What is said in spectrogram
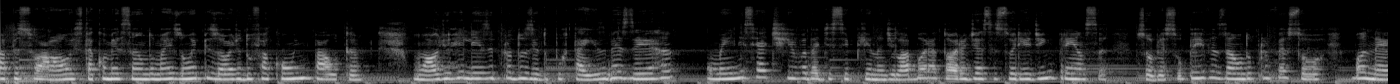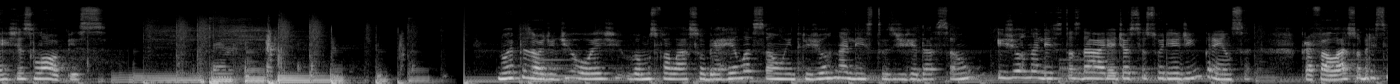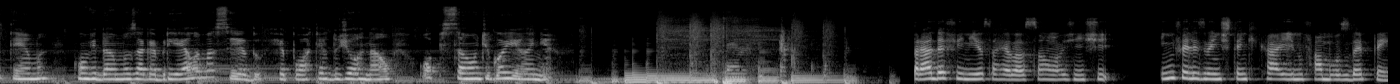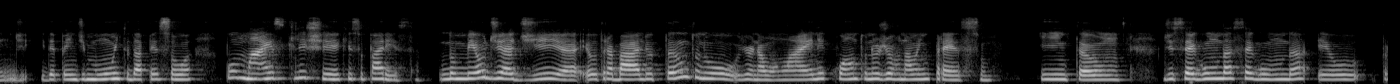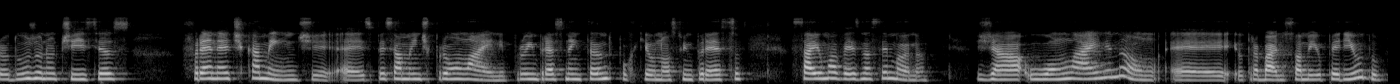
Olá pessoal, está começando mais um episódio do Facom em Pauta, um áudio release produzido por Thaís Bezerra, uma iniciativa da disciplina de Laboratório de Assessoria de Imprensa, sob a supervisão do professor Bonerges Lopes. No episódio de hoje, vamos falar sobre a relação entre jornalistas de redação e jornalistas da área de assessoria de imprensa. Para falar sobre esse tema, convidamos a Gabriela Macedo, repórter do jornal Opção de Goiânia. Para definir essa relação, a gente infelizmente tem que cair no famoso depende. E depende muito da pessoa, por mais clichê que isso pareça. No meu dia a dia, eu trabalho tanto no jornal online quanto no jornal impresso. E então, de segunda a segunda, eu produzo notícias freneticamente, é, especialmente para o online. Para o impresso, nem tanto, porque o nosso impresso sai uma vez na semana. Já o online, não. É, eu trabalho só meio período,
